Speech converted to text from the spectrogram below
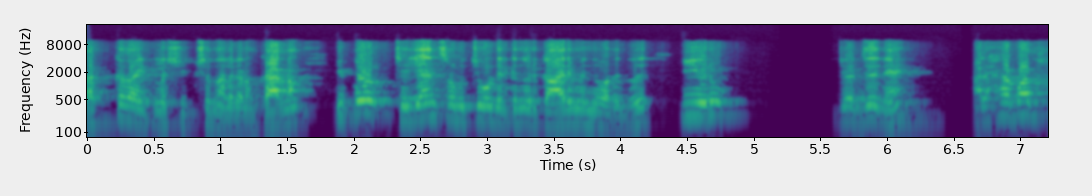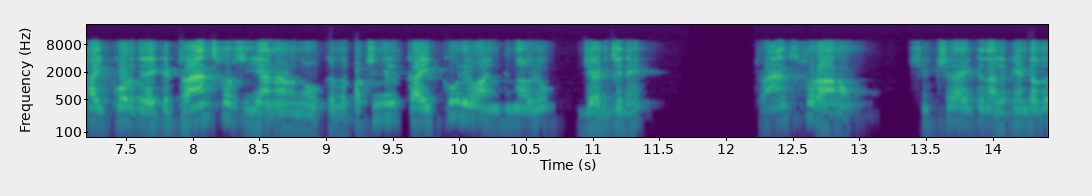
തക്കതായിട്ടുള്ള ശിക്ഷ നൽകണം. കാരണം ഇപ്പോൾ ചെയ്യാൻ ശ്രമിച്ചുകൊണ്ടിരിക്കുന്ന ഒരു കാര്യം എന്ന് പറയുന്നത് ഈ ഒരു ജഡ്ജിനെ അലഹാബാദ് ഹൈക്കോടതിയിലേക്ക് ട്രാൻസ്ഫർ ചെയ്യാനാണ് നോക്കുന്നത്. പക്ഷെങ്കിൽ കൈക്കൂലി വാങ്ങിക്കുന്ന ഒരു ജഡ്ജിനെ ട്രാൻസ്ഫർ ആണോ ശിക്ഷയായിട്ട് നൽകേണ്ടത്?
